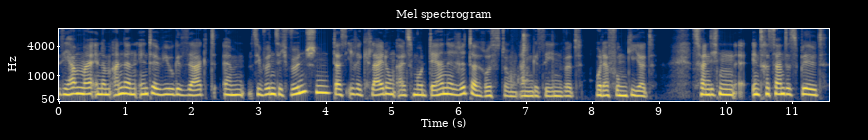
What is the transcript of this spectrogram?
Sie haben mal in einem anderen Interview gesagt, ähm, Sie würden sich wünschen, dass Ihre Kleidung als moderne Ritterrüstung angesehen wird oder fungiert. Das fand ich ein interessantes Bild.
